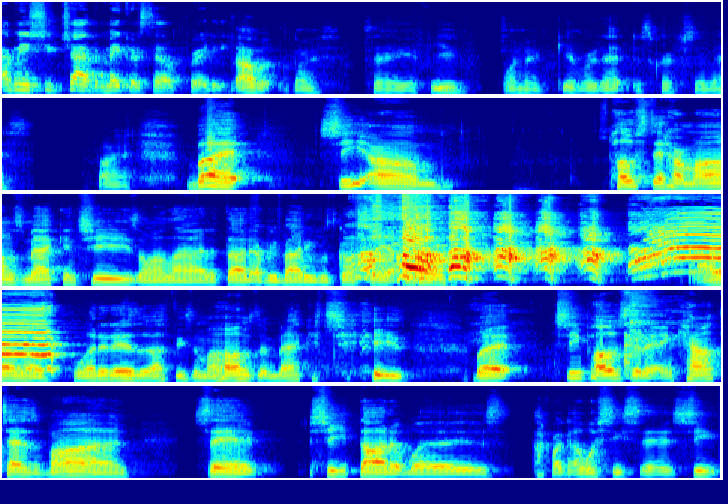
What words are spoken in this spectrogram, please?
I mean, she tried to make herself pretty. I was going to say if you want to give her that description, that's fine. But she um posted her mom's mac and cheese online and thought everybody was gonna say, "Oh, I don't know what it is about these moms and mac and cheese," but she posted it, and Countess Vaughn said she thought it was. I forgot what she said. She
